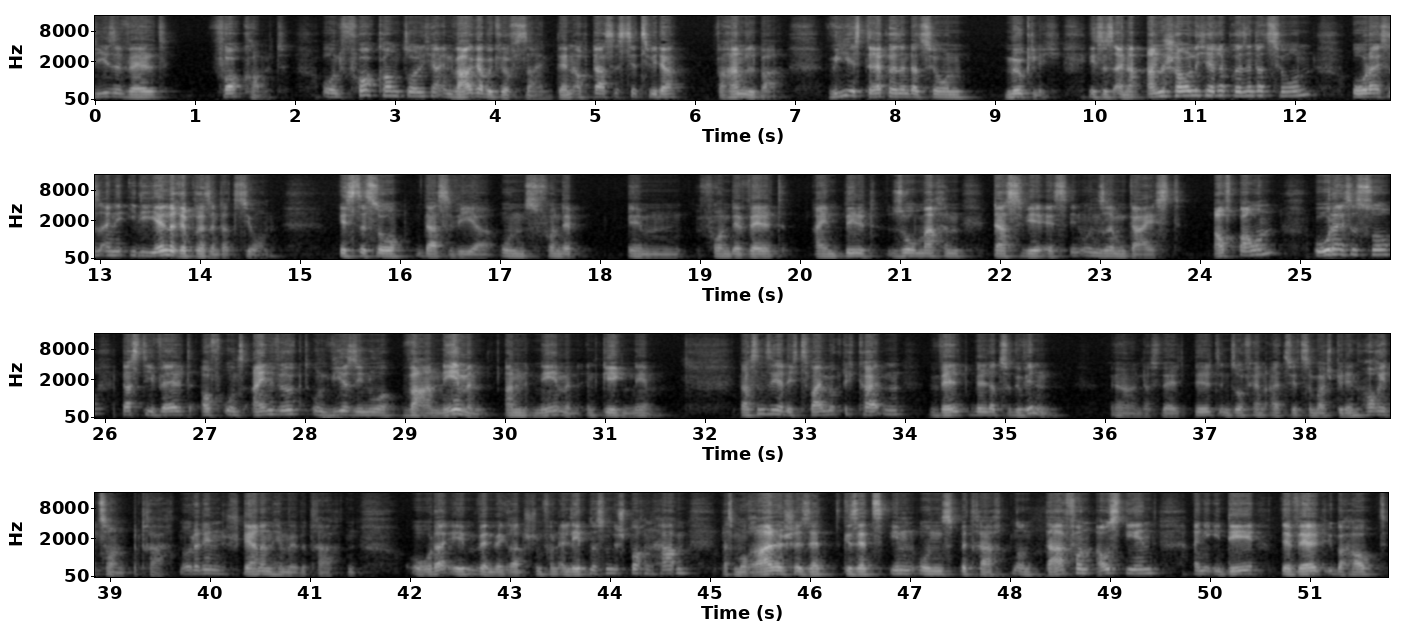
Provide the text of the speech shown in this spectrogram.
diese Welt vorkommt. Und vorkommt soll ja ein vager Begriff sein, denn auch das ist jetzt wieder verhandelbar. Wie ist Repräsentation möglich? Ist es eine anschauliche Repräsentation oder ist es eine ideelle Repräsentation? Ist es so, dass wir uns von der, ähm, von der Welt ein Bild so machen, dass wir es in unserem Geist aufbauen? Oder ist es so, dass die Welt auf uns einwirkt und wir sie nur wahrnehmen, annehmen, entgegennehmen? Das sind sicherlich zwei Möglichkeiten, Weltbilder zu gewinnen. Das Weltbild insofern, als wir zum Beispiel den Horizont betrachten oder den Sternenhimmel betrachten. Oder eben, wenn wir gerade schon von Erlebnissen gesprochen haben, das moralische Gesetz in uns betrachten und davon ausgehend eine Idee der Welt überhaupt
